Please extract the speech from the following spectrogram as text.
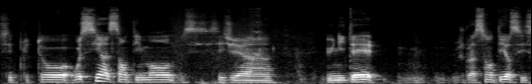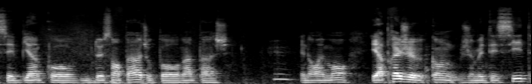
c'est plutôt aussi un sentiment. Si j'ai une idée, je dois sentir si c'est bien pour 200 pages ou pour 20 pages. Hmm. Énormément. Et après, je, quand je me décide,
